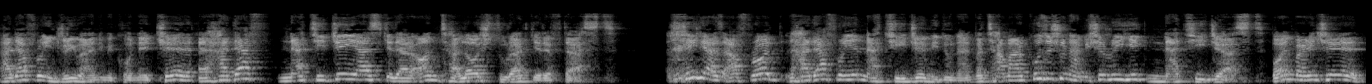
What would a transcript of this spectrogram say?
هدف رو اینجوری معنی می‌کنه که هدف نتیجه ای است که در آن تلاش صورت گرفته است. خیلی از افراد هدف رو یه نتیجه می‌دونن و تمرکزشون همیشه روی یک نتیجه است. با این باور که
